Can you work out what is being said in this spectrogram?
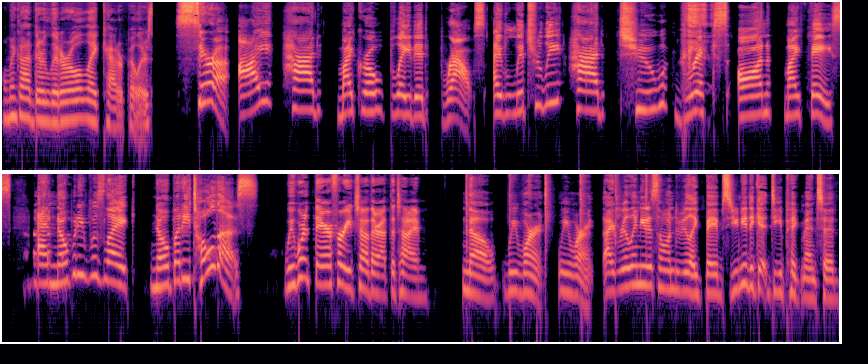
oh my God, they're literal like caterpillars. Sarah, I had microbladed brows. I literally had two bricks on my face, and nobody was like, nobody told us. We weren't there for each other at the time. No, we weren't. We weren't. I really needed someone to be like, babes, you need to get depigmented.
